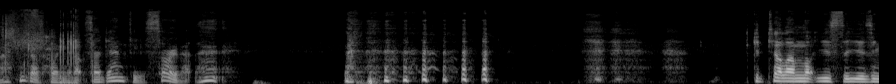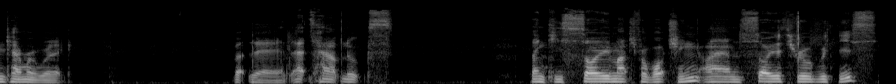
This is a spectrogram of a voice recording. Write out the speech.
I think I was holding it upside down for you. Sorry about that. you can tell I'm not used to using camera work. But there, that's how it looks. Thank you so much for watching. I am so thrilled with this.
